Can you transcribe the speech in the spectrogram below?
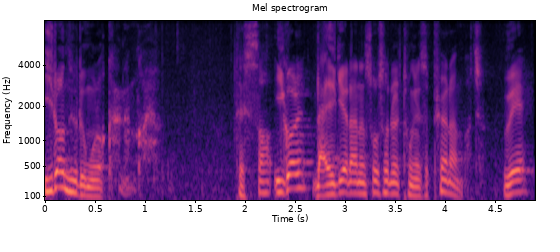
이런 흐름으로 가는 거야. 됐어? 이걸 날개라는 소설을 통해서 표현한 거죠. 왜?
